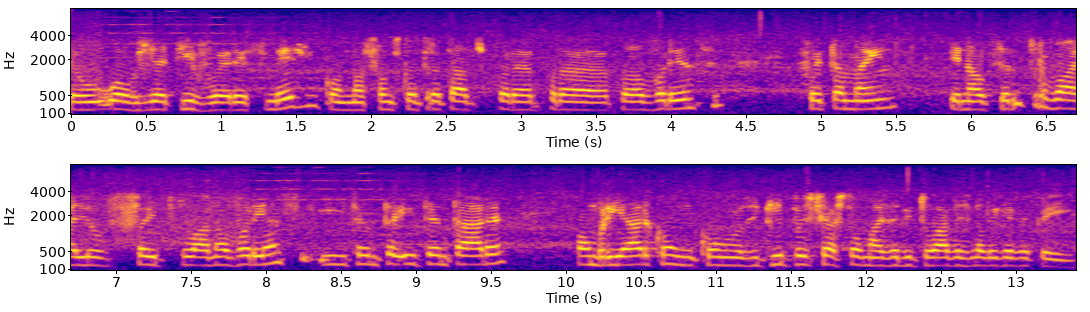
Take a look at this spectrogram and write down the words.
o objetivo era esse mesmo, quando nós fomos contratados para, para, para Alvarense, foi também enaltecer o trabalho feito lá no Alvarense e, tenta, e tentar ombrear com, com as equipas que já estão mais habituadas na Liga BPI. Uh,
